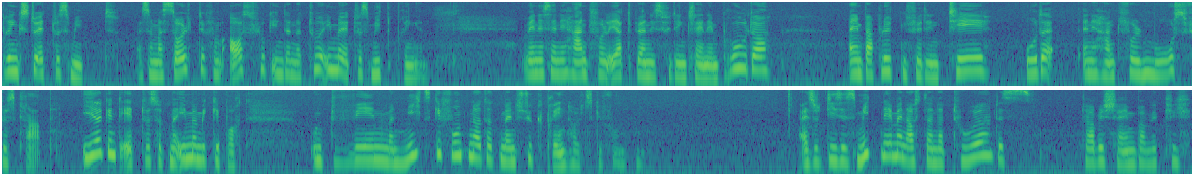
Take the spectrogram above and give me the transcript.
bringst du etwas mit. Also man sollte vom Ausflug in der Natur immer etwas mitbringen. Wenn es eine Handvoll Erdbeeren ist für den kleinen Bruder, ein paar Blüten für den Tee oder eine Handvoll Moos fürs Grab. Irgendetwas hat man immer mitgebracht. Und wenn man nichts gefunden hat, hat man ein Stück Brennholz gefunden. Also dieses Mitnehmen aus der Natur, das habe ich scheinbar wirklich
